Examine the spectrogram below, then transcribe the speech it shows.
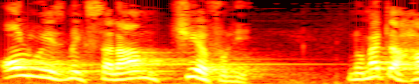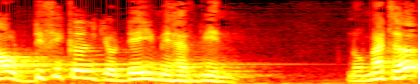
always make salam cheerfully. No matter how difficult your day may have been. No matter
